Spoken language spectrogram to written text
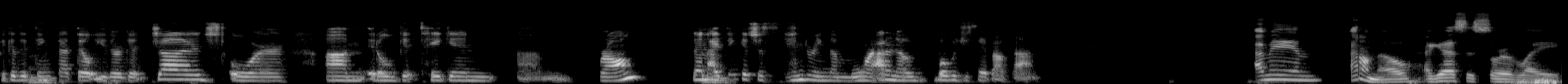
because they think that they'll either get judged or um, it'll get taken um, wrong, then I Mhm. think it's just hindering them more. I don't know. What would you say about that? I mean, I don't know. I guess it's sort of like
